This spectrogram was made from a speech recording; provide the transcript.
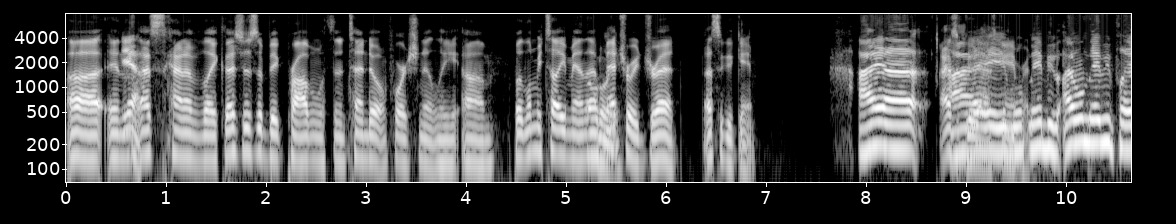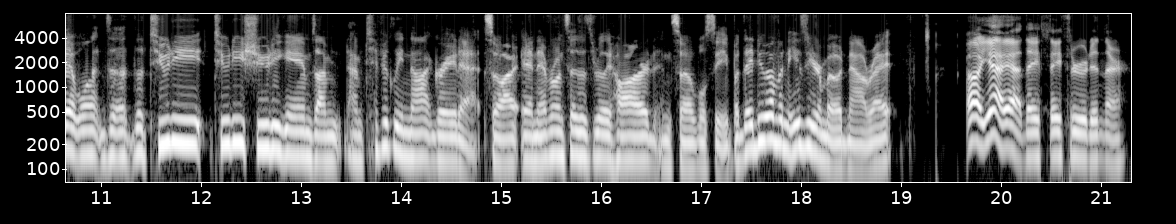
uh, and Yeah. that's kind of like that's just a big problem with Nintendo, unfortunately. Um, but let me tell you, man, that Totally. Metroid Dread, that's a good game. I uh, That's a good I game, will Rich. maybe I will maybe play it once. The the two D two D shooty games I'm I'm typically not great at. So I and everyone says it's really hard, and so we'll see. But they do have an easier mode now, right? Oh yeah, yeah, they they threw it in there,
